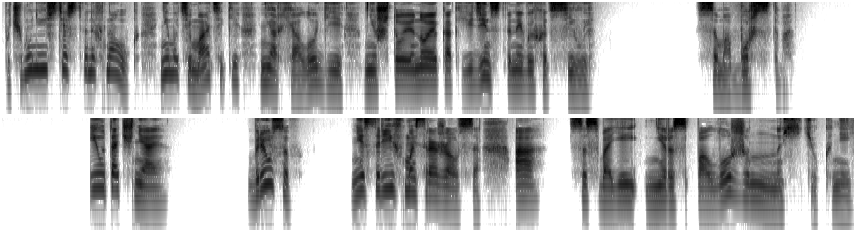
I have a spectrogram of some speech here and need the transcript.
почему не естественных наук, ни математики, ни археологии, ни что иное, как единственный выход силы — самоборство и уточняя. Брюсов не с рифмой сражался, а со своей нерасположенностью к ней.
